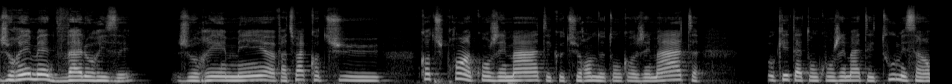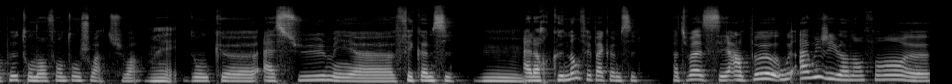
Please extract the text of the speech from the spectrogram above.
J'aurais aimé être valorisée. J'aurais aimé. Enfin, tu vois, quand tu, quand tu prends un congé mat et que tu rentres de ton congé mat, ok, t'as ton congé mat et tout, mais c'est un peu ton enfant, ton choix, tu vois. Ouais. Donc, euh, assume et euh, fais comme si. Hmm. Alors que non, fais pas comme si. Enfin, tu vois, c'est un peu. Ah oui, j'ai eu un enfant, euh,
